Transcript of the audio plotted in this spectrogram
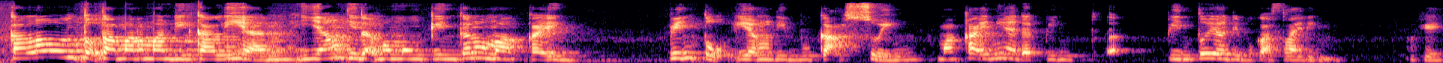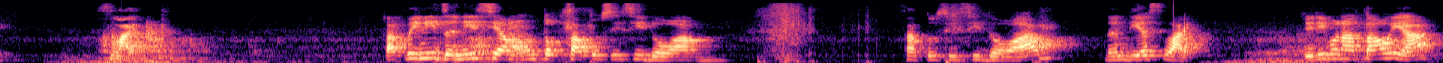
Kalau untuk kamar mandi kalian yang tidak memungkinkan memakai pintu yang dibuka swing, maka ini ada pintu, pintu yang dibuka sliding. Oke, okay. slide. Tapi ini jenis yang untuk satu sisi doang. Satu sisi doang dan dia slide. Jadi mana tahu ya,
